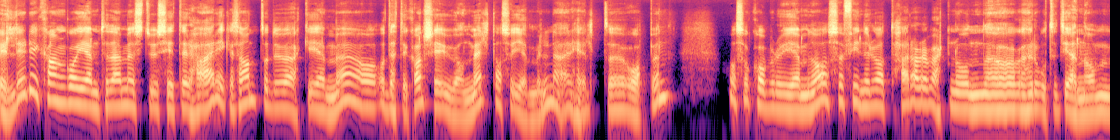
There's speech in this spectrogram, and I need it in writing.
eller de kan gå hjem til deg mens du sitter her, ikke sant, og du er ikke hjemme. Og, og dette kan skje uanmeldt, altså hjemmelen er helt uh, åpen. Og så kommer du hjem nå, så finner du at her har det vært noen uh, rotet gjennom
